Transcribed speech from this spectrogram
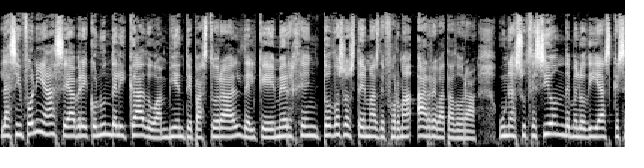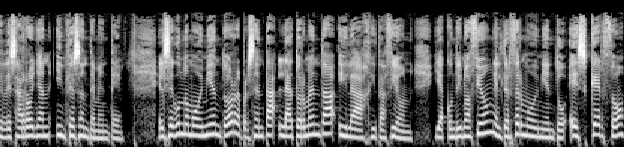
La sinfonía se abre con un delicado ambiente pastoral del que emergen todos los temas de forma arrebatadora, una sucesión de melodías que se desarrollan incesantemente. El segundo movimiento representa la tormenta y la agitación, y a continuación el tercer movimiento, esquerzo,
